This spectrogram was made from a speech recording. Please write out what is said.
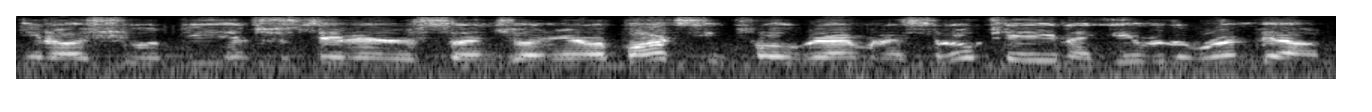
you know she would be interested in her son joining our boxing program, and I said okay, and I gave her the rundown,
